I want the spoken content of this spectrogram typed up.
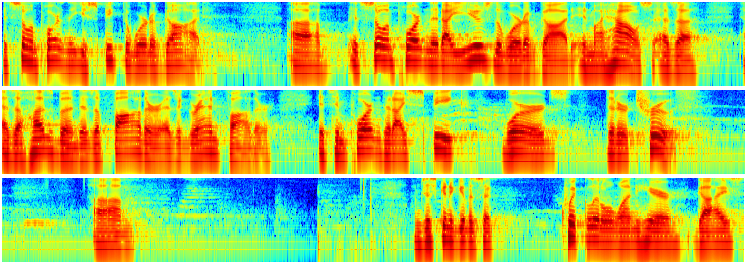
It's so important that you speak the word of God. Uh, it's so important that I use the word of God in my house as a, as a husband, as a father, as a grandfather. It's important that I speak words that are truth. Um, I'm just going to give us a quick little one here, guys.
